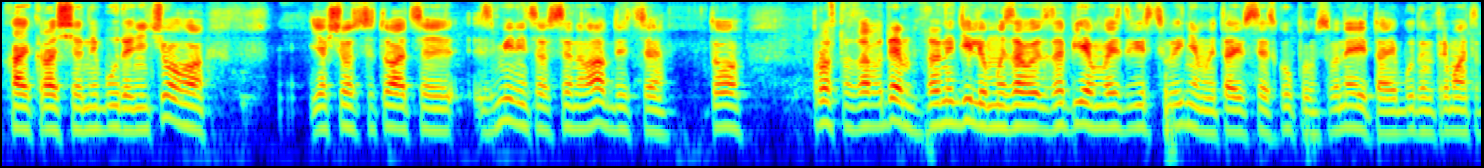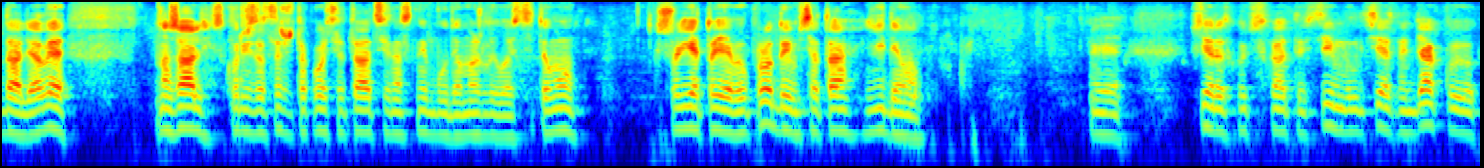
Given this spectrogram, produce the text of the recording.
Хай краще не буде нічого. Якщо ситуація зміниться, все наладиться, то просто заведемо. За неділю ми заб'ємо весь двір свинями та і все, скупимо свиней та і будемо тримати далі. Але, на жаль, скоріш за все, що такої ситуації у нас не буде можливості. Тому що є, то є, випродуємося та їдемо. Е, Ще раз хочу сказати всім величезне дякую.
